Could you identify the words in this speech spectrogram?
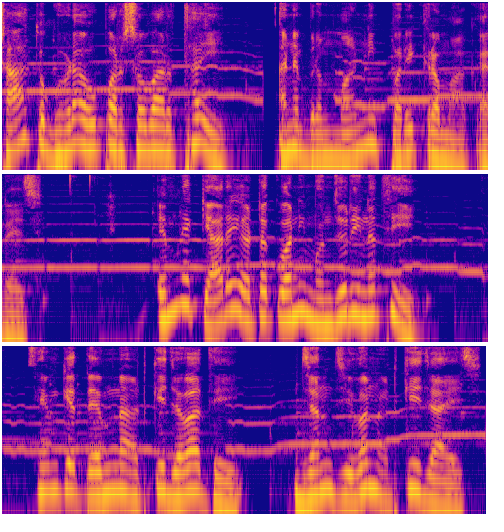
સાત ઘોડા ઉપર સવાર થઈ અને બ્રહ્માંડની પરિક્રમા કરે છે. એમને ક્યારેય અટકવાની મંજૂરી નથી. કેમ કે તેમના અટકી જવાથી જનજીવન અટકી જાય છે.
